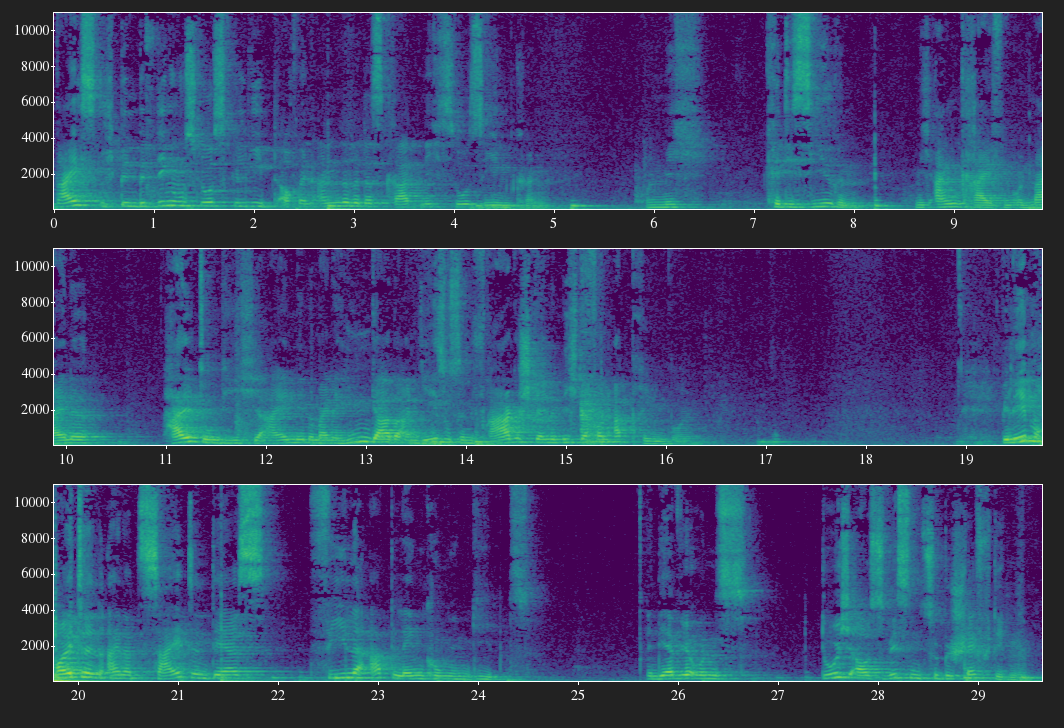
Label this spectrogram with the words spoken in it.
weiß, ich bin bedingungslos geliebt, auch wenn andere das gerade nicht so sehen können und mich kritisieren, mich angreifen und meine Haltung, die ich hier einnehme, meine Hingabe an Jesus in Frage stellen, mich davon abbringen wollen. Wir leben heute in einer Zeit, in der es viele Ablenkungen gibt, in der wir uns durchaus wissen zu beschäftigen.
